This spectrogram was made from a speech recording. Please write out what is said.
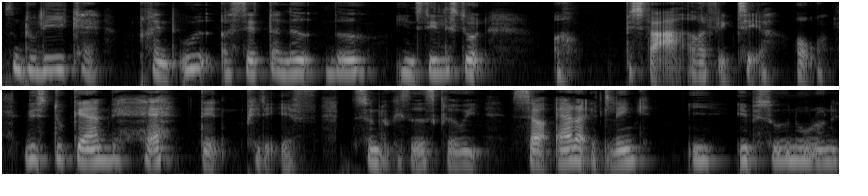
som du lige kan printe ud og sætte dig ned med i en stille stund besvare og reflektere over. Hvis du gerne vil have den pdf, som du kan sidde og skrive i, så er der et link i episodenoterne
